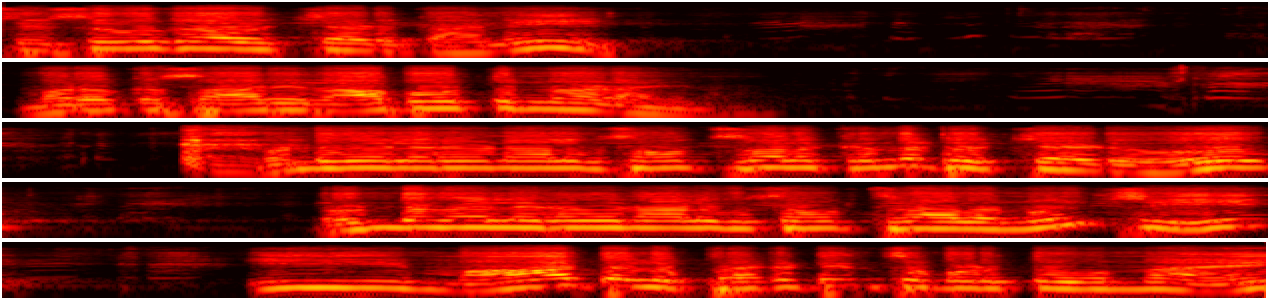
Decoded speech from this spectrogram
శిశువుగా వచ్చాడు కానీ మరొకసారి రాబోతున్నాడు ఆయన. రెండు వేల ఇరవై నాలుగు సంవత్సరాల క్రిందట వచ్చాడు. రెండు వేల ఇరవై నాలుగు సంవత్సరాల నుంచి ఈ మాటలు ప్రకటించబడుతూ ఉన్నాయి.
